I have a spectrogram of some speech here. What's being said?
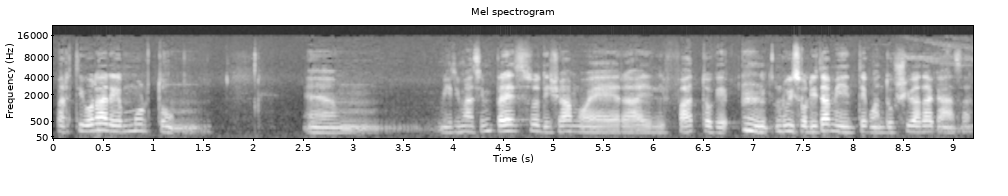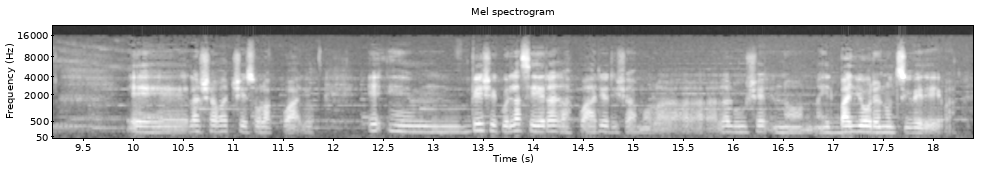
particolare che molto mm, ehm, mi rimase impresso, diciamo, era il fatto che lui solitamente quando usciva da casa eh, lasciava acceso l'acquario e ehm, invece quella sera l'acquario, diciamo, la, la luce, non- il bagliore non si vedeva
